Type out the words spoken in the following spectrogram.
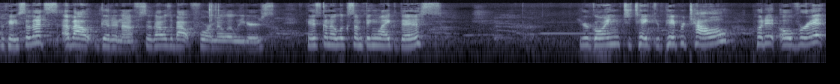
Okay, so that's about good enough. So that was about four milliliters. Okay, it's gonna look something like this. You're going to take your paper towel, put it over it.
